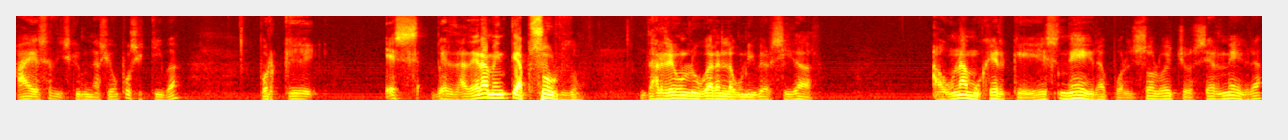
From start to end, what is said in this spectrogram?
a esa discriminación positiva porque es verdaderamente absurdo darle un lugar en la universidad a una mujer que es negra por el solo hecho de ser negra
